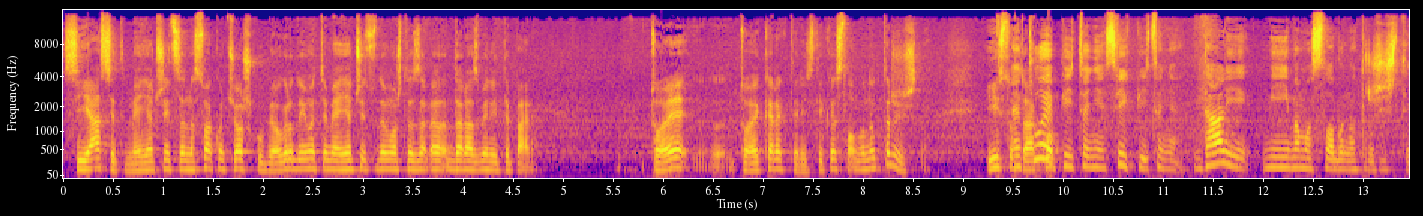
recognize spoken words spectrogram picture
sijaset menjačnica na svakom ćošku u Beogradu imate menjačnicu da možete da razmenite pare. To je, to je karakteristika slobodnog tržišta. Isto e, tako... Tu je pitanje svih pitanja. Da li mi imamo slobodno tržište?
